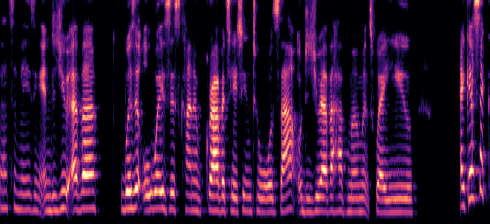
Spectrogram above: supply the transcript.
That's amazing. And did you ever was it always this kind of gravitating towards that? Or did you ever have moments where you i guess like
